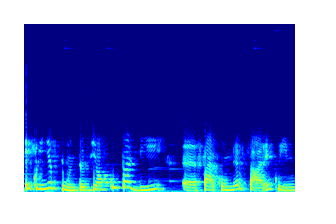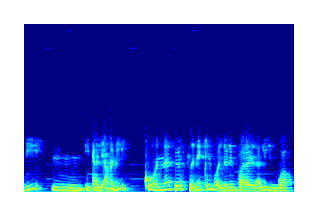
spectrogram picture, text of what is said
E quindi appunto si occupa di eh, far conversare quindi mh, italiani con persone che vogliono imparare la lingua,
